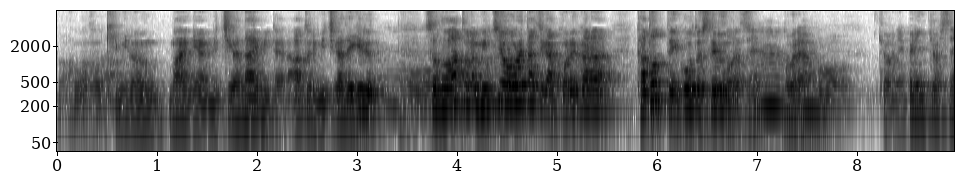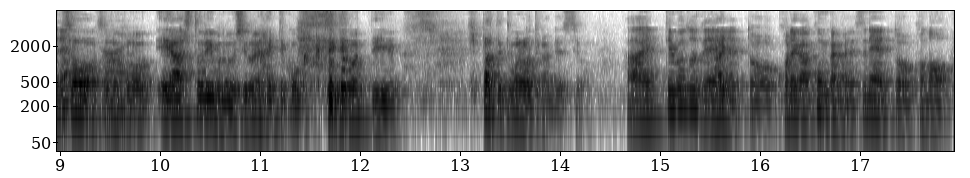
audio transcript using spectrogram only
この君の前には道がないみたいな後に道ができる。うん。その後の道を俺たちがこれから辿っていこうとしてるんでよそうですすね。うん。僕らはこう今日ね勉強してね。そうそのはいこのエアーストリームの後ろに入ってこうくっついていこうっていう引っ張ってってもらおうって感じですよはい、ということで、はい。えっと、これが今回がですね、えっと、この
